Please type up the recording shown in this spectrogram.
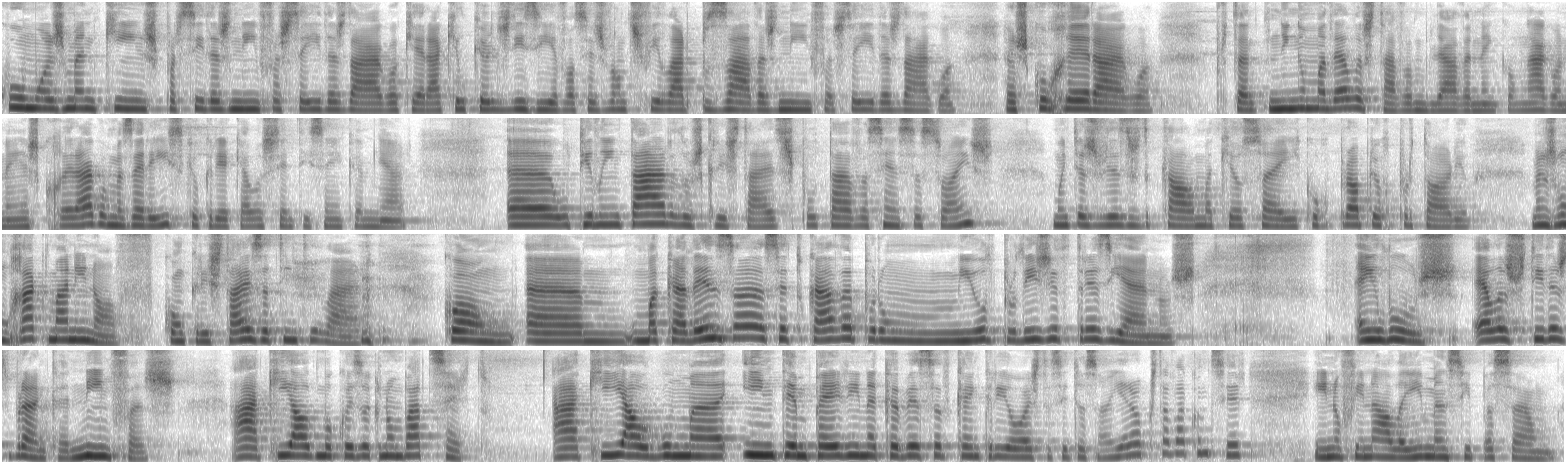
como as manequins parecidas ninfas saídas da água, que era aquilo que eu lhes dizia, vocês vão desfilar pesadas ninfas saídas da água, a escorrer água. Portanto, nenhuma delas estava molhada nem com água, nem a escorrer água, mas era isso que eu queria que elas sentissem a caminhar. Uh, o tilintar dos cristais explotava sensações, muitas vezes de calma, que eu sei, e com o próprio repertório, mas um Rachmaninoff com cristais a tintilar, com um, uma cadença a ser tocada por um miúdo prodígio de 13 anos. Em luz, elas vestidas de branca, ninfas. Há aqui alguma coisa que não bate certo. Há aqui alguma intempérie na cabeça de quem criou esta situação. E era o que estava a acontecer. E no final, a emancipação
